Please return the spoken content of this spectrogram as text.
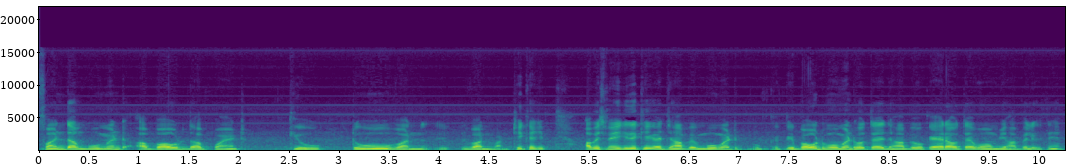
find the movement about the point Q two one one one ठीक है जी? अब इसमें ये देखिएगा, जहाँ पे मूवमेंट अबाउट मूवमेंट होता है, जहाँ पे वो कह रहा होता है, वो हम यहाँ पे लिखते हैं।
